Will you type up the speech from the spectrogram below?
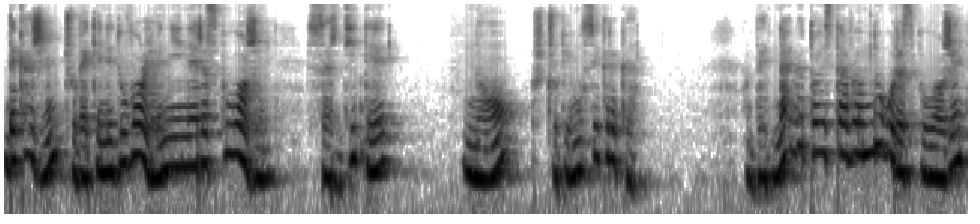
Да кажем, човек е недоволен и неразположен, сърдите, но щупи му се крака. Веднага той става много разположен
